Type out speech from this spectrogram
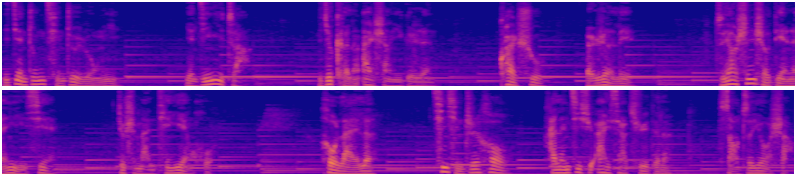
一见钟情最容易。眼睛一眨，你就可能爱上一个人，快速而热烈。只要伸手点燃引线，就是满天焰火。后来了，清醒之后还能继续爱下去的了，少之又少。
